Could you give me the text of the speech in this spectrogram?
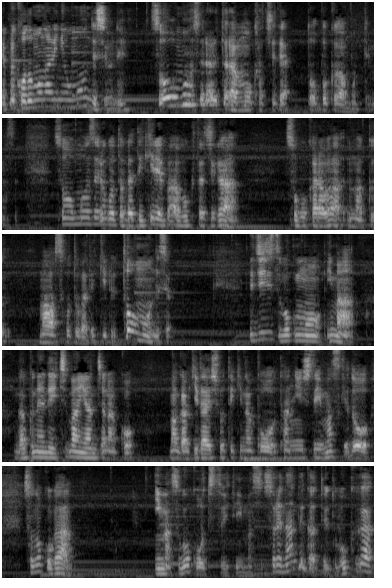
やっぱり子供なりに思うんですよね。そう思わせられたらもう勝ちだと僕は思っています。そう思わせることができれば僕たちがそこからはうまく回すことができると思うんですよ。で事実僕も今学年で一番やんちゃな子まあ、ガキ大将的な子を担任していますけどその子が今すごく落ち着いています。それなんでかっていうと僕が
